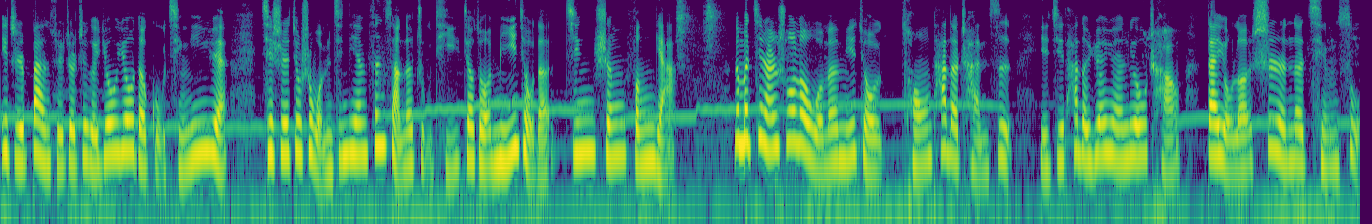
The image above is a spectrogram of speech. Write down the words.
一直伴随着这个悠悠的古琴音乐，其实就是我们今天分享的主题，叫做米酒的今生风雅。那么，既然说了，我们米酒从它的产自以及它的源远流长，带有了诗人的情愫、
